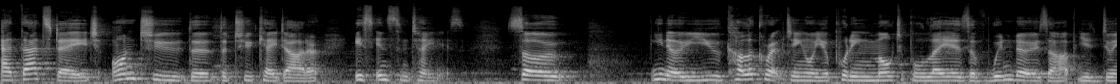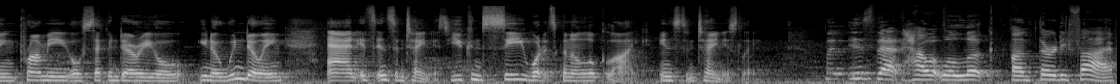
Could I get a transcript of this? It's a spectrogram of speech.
at that stage onto the, the 2K data is instantaneous. So, you know, you color correcting or you're putting multiple layers of windows up, you're doing primary or secondary or, you know, windowing, and it's instantaneous. You can see what it's going to look like instantaneously. But is that how it will look on 35?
